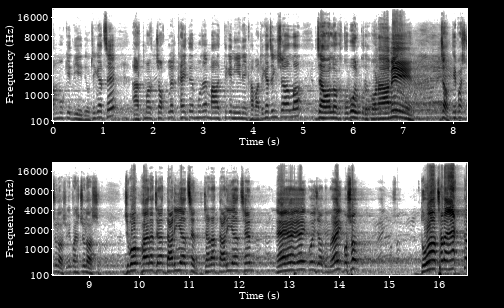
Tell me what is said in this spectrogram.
আম্মুকে দিয়ে দিও, ঠিক আছে? আর তোমার চকলেট খাইতে মনে হয় মায়ের থেকে নিয়ে নিয়ে খাবা, ঠিক আছে ইনশাআল্লাহ? যাও, আল্লাহকে কবুল করে, পড়া, আমিন। যাও, এই পাশে চলে আসো, এই পাশে চলে আসো। যুবক ভাইরা যারা দাঁড়িয়ে আছেন, যারা দাঁড়িয়ে আছেন এই, কই যাও তোমরা? এই, বসো। দোয়া ছাড়া একটা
